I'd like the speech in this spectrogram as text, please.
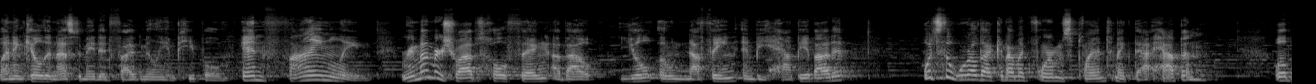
Lenin killed an estimated 5 million people. And finally, remember Schwab's whole thing about you'll own nothing and be happy about it? What's the World Economic Forum's plan to make that happen? Well,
